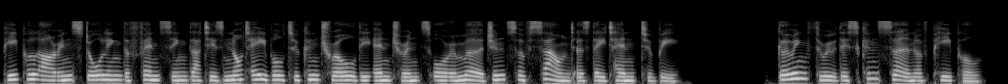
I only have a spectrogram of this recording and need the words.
people are installing the fencing that is not able to control the entrance or emergence of sound as they tend to be. Going through this concern of people,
